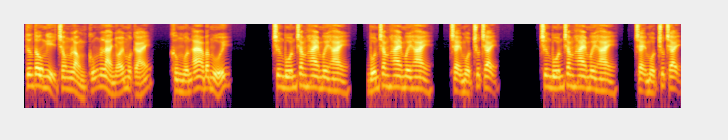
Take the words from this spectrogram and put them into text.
Tương Tâu Nghị trong lòng cũng là nhói một cái, không muốn a bắt mũi. Chương 422, 422, chạy một chút chạy. Chương 422, chạy một chút chạy.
